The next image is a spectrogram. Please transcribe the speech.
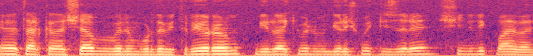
Evet arkadaşlar bu bölümü burada bitiriyorum. Bir dahaki bölümde görüşmek üzere. Şimdilik bay bay.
